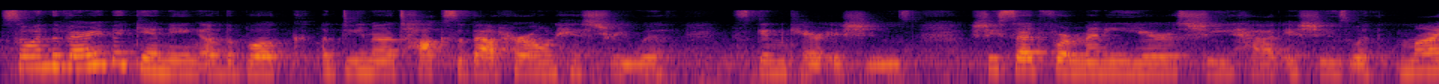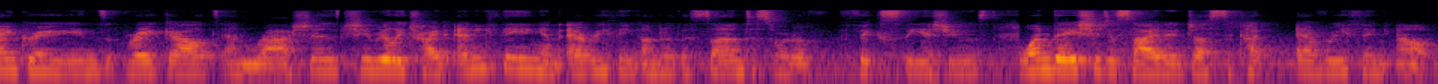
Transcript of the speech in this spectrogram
So in the very beginning of the book, Adina talks about her own history with skincare issues. She said for many years she had issues with migraines, breakouts, and rashes. She really tried anything and everything under the sun to sort of fix the issues. One day she decided just to cut everything out.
